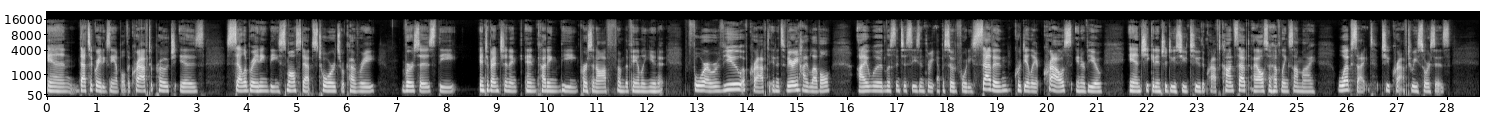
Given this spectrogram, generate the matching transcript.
And that's a great example. The craft approach is celebrating the small steps towards recovery versus the intervention and, and cutting the person off from the family unit. For a review of craft, and it's very high level, I would listen to season three, episode 47, Cordelia Kraus interview, and she could introduce you to the craft concept. I also have links on my website to craft resources.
